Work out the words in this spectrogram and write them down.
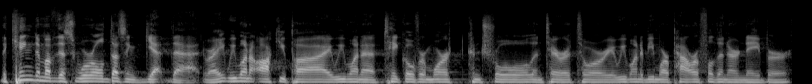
The kingdom of this world doesn't get that, right? We want to occupy, we want to take over more control and territory, we want to be more powerful than our neighbor.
